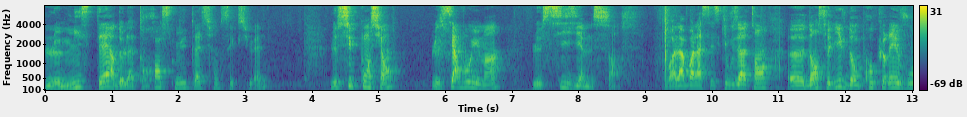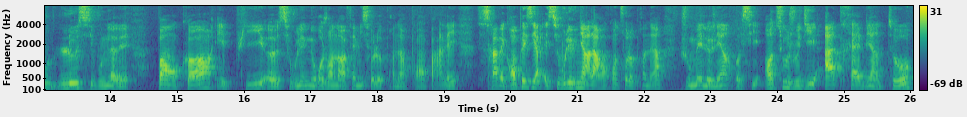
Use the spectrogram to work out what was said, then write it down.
le mystère de la transmutation sexuelle, le subconscient, le cerveau humain, le sixième sens. Voilà, voilà, c'est ce qui vous attend euh, dans ce livre. Donc procurez-vous-le si vous ne l'avez pas encore. Et puis, euh, si vous voulez nous rejoindre dans la famille solopreneur pour en parler, ce sera avec grand plaisir. Et si vous voulez venir à la rencontre solopreneur, je vous mets le lien aussi en dessous. Je vous dis à très bientôt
